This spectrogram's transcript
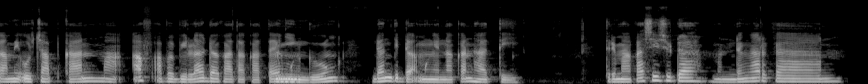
Kami ucapkan maaf apabila ada kata-kata yang menyinggung dan tidak mengenakan hati. Terima kasih sudah mendengarkan.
